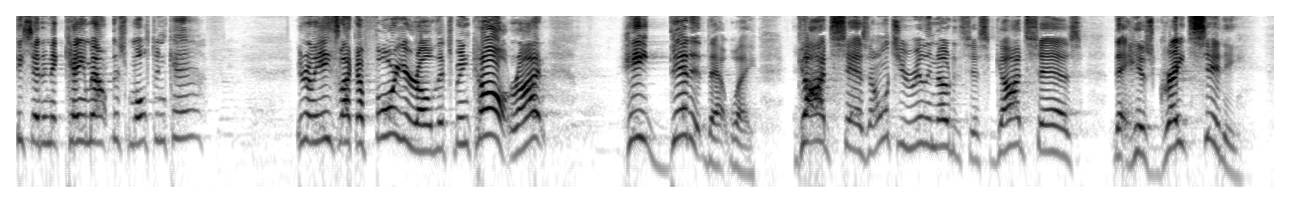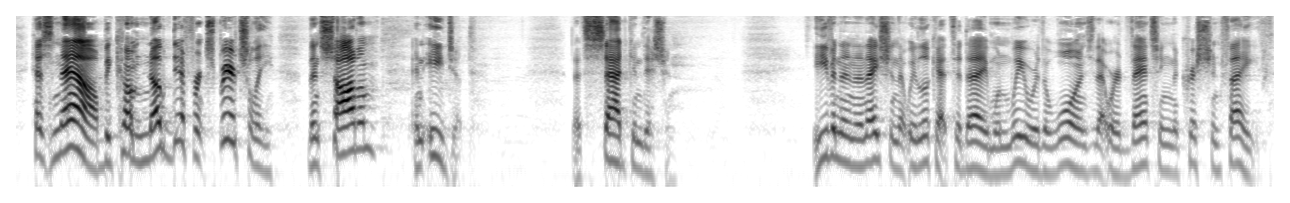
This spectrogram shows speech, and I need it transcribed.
He said, and it came out this molten calf. You know, I mean? he's like a four year old that's been caught, right? He did it that way. God says, I want you to really notice this. God says that his great city has now become no different spiritually than Sodom and Egypt. That's sad condition. Even in a nation that we look at today, when we were the ones that were advancing the Christian faith,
